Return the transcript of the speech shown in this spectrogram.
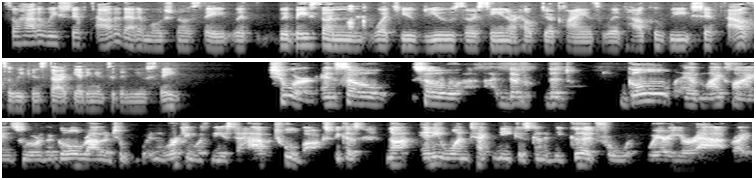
So how do we shift out of that emotional state with, with based on what you've used or seen or helped your clients with? How could we shift out so we can start getting into the new state? Sure. And so, so uh, the the goal of my clients, or the goal rather to in working with me, is to have a toolbox because not any one technique is going to be good for wh- where you're at. Right?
